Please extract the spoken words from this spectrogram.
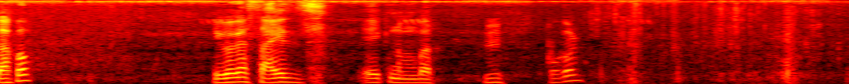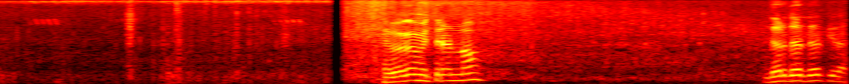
दाखव. हे बघा साईज एक नंबर पकड हे बघा मित्रांनो. धर धर धर तिला.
